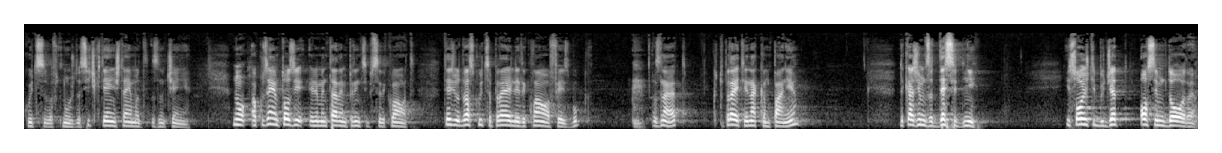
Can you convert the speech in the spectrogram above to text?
които са в нужда. Всички тези неща имат значение. Но ако вземем този елементарен принцип с рекламата, тези от вас, които са правили реклама във Фейсбук, знаят, като правите една кампания, да кажем за 10 дни, и сложите бюджет 8 долара.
